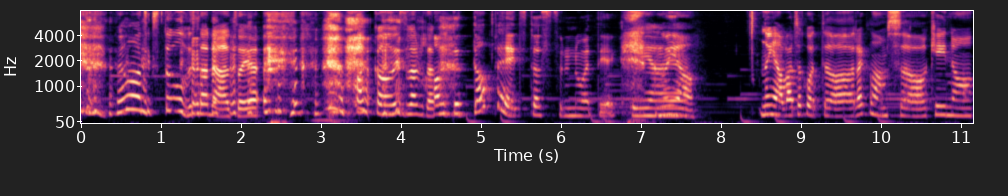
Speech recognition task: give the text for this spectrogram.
Jā, cik stulbi sanāca. Ja. Atkal viss var tā. Tad tāpēc tas tur notiek. Jā, nu, jā. Nu, jā, var sakot, reklāmas kino.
